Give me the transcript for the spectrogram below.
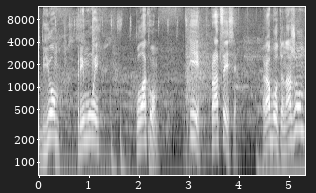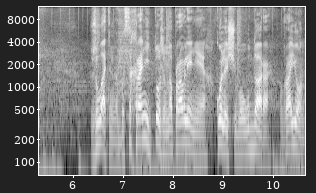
бьем прямой кулаком. И в процессе работы ножом желательно бы сохранить тоже направление колющего удара в район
